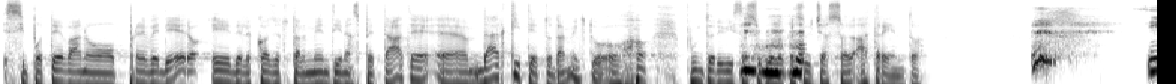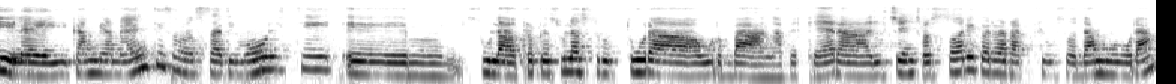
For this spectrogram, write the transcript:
si potevano prevedere e delle cose totalmente inaspettate? Eh, da architetto, dammi il tuo punto di vista su quello che è successo a Trento. Sì, le, i cambiamenti sono stati molti ehm, sulla, proprio sulla struttura urbana, perché era, il centro storico era racchiuso da mura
